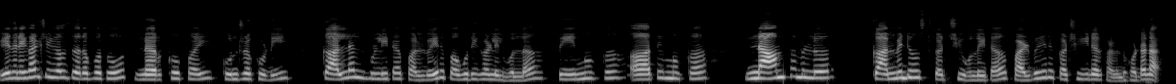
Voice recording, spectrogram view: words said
இந்த நிகழ்ச்சியில் திருப்பத்தூர் நெற்குப்பை குன்றக்குடி கல்லல் உள்ளிட்ட பல்வேறு பகுதிகளில் உள்ள திமுக அதிமுக நாம் தமிழர் கம்யூனிஸ்ட் கட்சி உள்ளிட்ட பல்வேறு கட்சியினர் கலந்து கொண்டனர்.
